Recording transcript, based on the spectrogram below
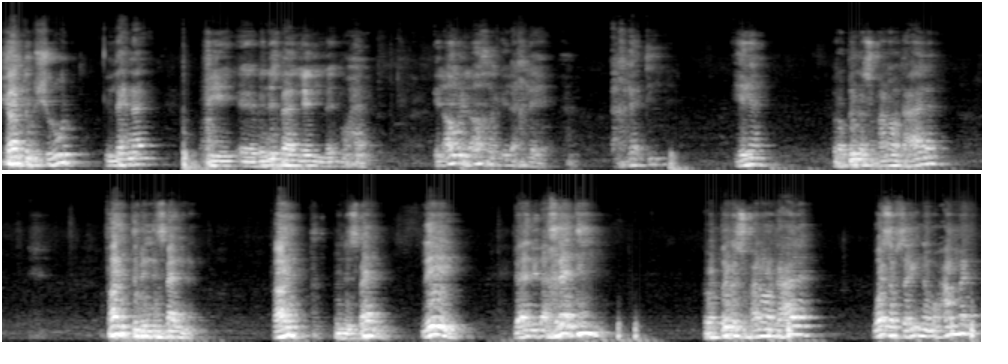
شرط من الشروط اللي إحنا في آه، بالنسبة للمحامي. الأمر الآخر الأخلاق. الأخلاق دي هي ربنا سبحانه وتعالى فرض بالنسبة لنا. فرض بالنسبة لنا. ليه؟ لأن الأخلاق دي ربنا سبحانه وتعالى وصف سيدنا محمد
